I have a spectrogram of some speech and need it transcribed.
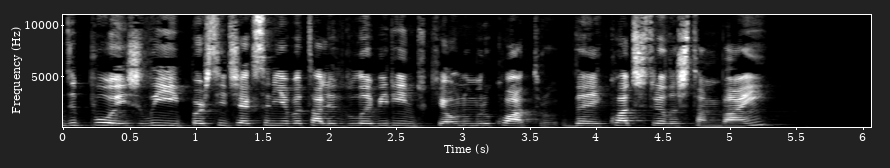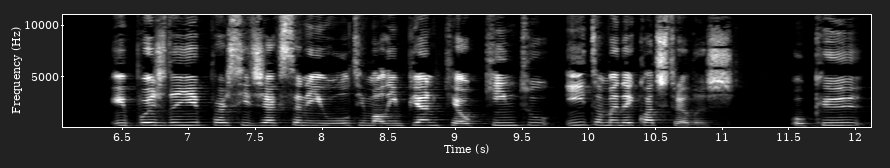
depois li Percy Jackson e a Batalha do Labirinto, que é o número 4, dei 4 estrelas também. E depois li Percy Jackson e o Último Olimpiano, que é o quinto, e também dei 4 estrelas. O que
